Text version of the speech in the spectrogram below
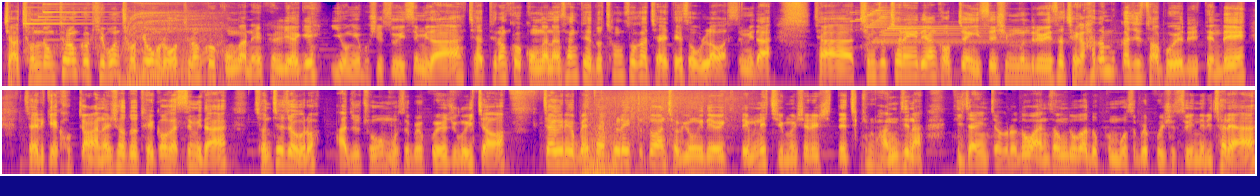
자, 전동 트렁크 기본 적용으로 트렁크 공간을 편리하게 이용해 보실 수 있습니다. 자, 트렁크 공간한 상태도 청소가 잘 돼서 올라왔습니다. 자, 침수 차량에 대한 걱정이 있으신 분들을 위해서 제가 하단부까지 다 보여드릴 텐데, 자, 이렇게 걱정 안 하셔도 될 것 같습니다. 전체적으로 아주 좋은 모습을 보여주고 있죠. 자, 그리고 메탈 플레이트 또한 적용이 되어 있기 때문에 짐을 실으실 때 치킨 방지나 디자인적으로도 완성도가 높은 모습을 보실 수 있는 이 차량.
